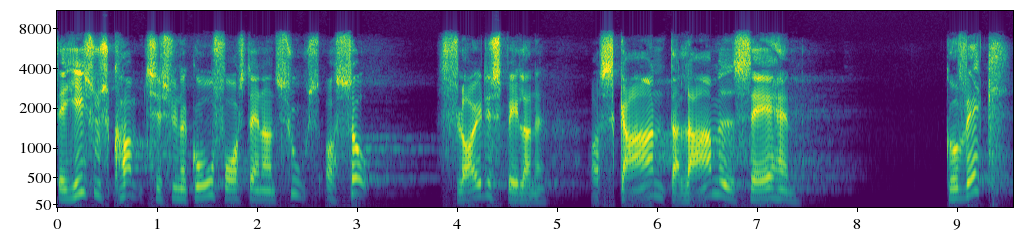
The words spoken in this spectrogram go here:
Da Jesus kom til synagogeforstanderens hus og så fløjtespillerne og skaren, der larmede, sagde han, Gå væk,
